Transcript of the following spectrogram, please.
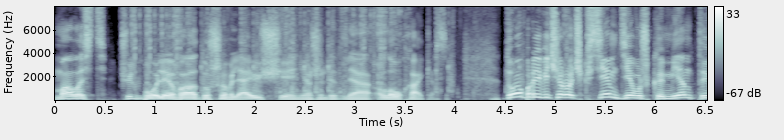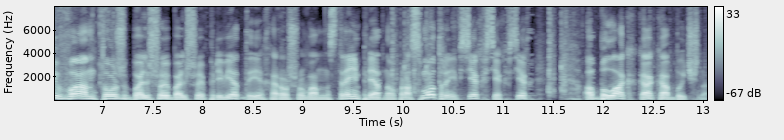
малость чуть более воодушевляющая, нежели для Hackers. Добрый вечерочек всем, девушка-мент, и вам тоже большой-большой привет и хорошего вам настроения, приятного просмотра и всех-всех-всех благ, как обычно.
